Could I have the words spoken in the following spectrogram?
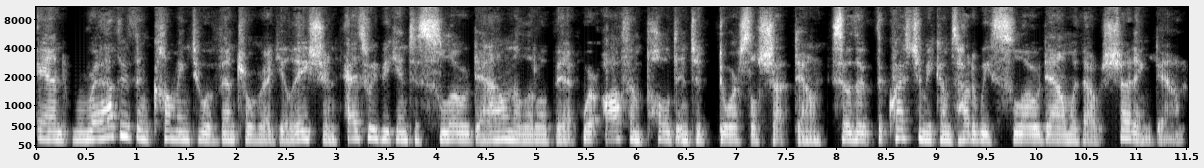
And rather than coming to a ventral regulation, as we begin to slow down a little bit, we're often pulled into dorsal shutdown. So the, the question becomes, how do we slow down without shutting down?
